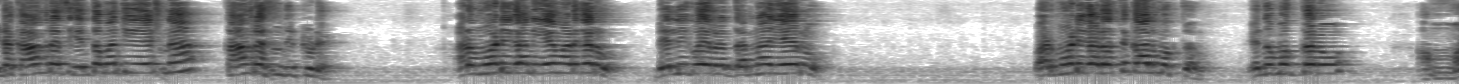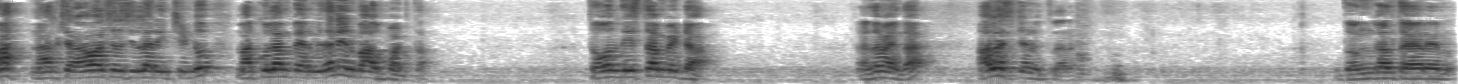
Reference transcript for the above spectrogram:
ఇక్కడ కాంగ్రెస్ ఎంత మంచి చేసినా కాంగ్రెస్ తిట్టుడే. ఆడ మోడీ గారిని ఏం అడగరు? ఢిల్లీకి పోయి ధర్నా చేయరు. వాడు మోడీ గారు వస్తే కాలు మొక్కుతారు. ఎందుకు మొక్కుతారు? అమ్మా నాకు రావాల్సిన చిల్లర ఇచ్చిండు మా కులం పేరు మీద నేను బాగుపడతా. తోలు తీస్తాం బిడ్డ. అర్థమైందా? ఆలోచించండి మిత్రులారా. దొంగలు తయారయ్యారు.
